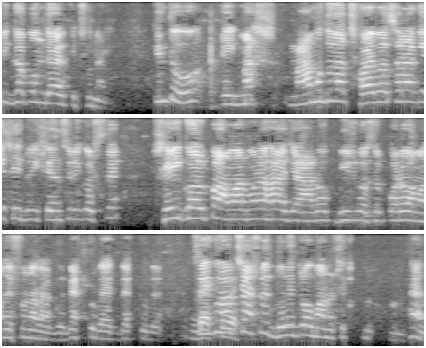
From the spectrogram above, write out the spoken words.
বিজ্ঞাপন দেওয়ার কিছু নাই। কিন্তু এই মাস মাহমুদুল্লাহ ছয় বছর আগে সেই দুই সেঞ্চুরি করছে সেই গল্প আমার মনে হয় যে আরও বিশ বছর পরেও আমাদের শোনা লাগবে। Back to back back to back সেগুলো হচ্ছে আসলে দরিদ্র মানসিকতার লক্ষণ। হ্যাঁ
